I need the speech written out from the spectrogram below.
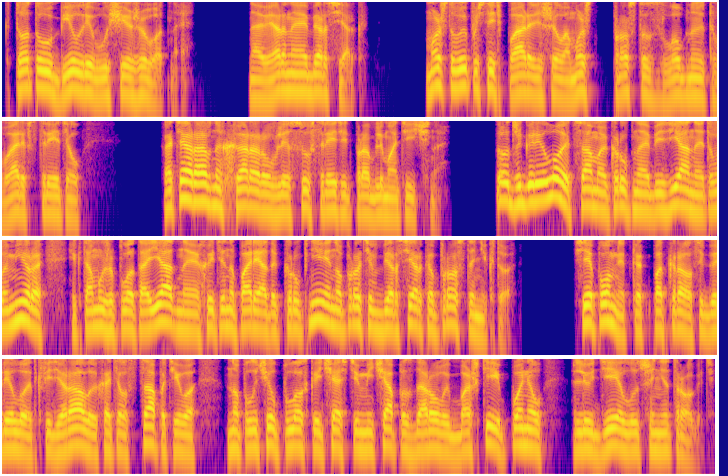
кто-то убил ревущее животное. Наверное, берсерк. Может, выпустить пар решил, а может, просто злобную тварь встретил. Хотя равных Харрору в лесу встретить проблематично. Тот же горилоид, самая крупная обезьяна этого мира, и к тому же плотоядная, хоть и на порядок крупнее, но против берсерка просто никто. Все помнят, как подкрался горилоид к федералу и хотел сцапать его, но получил плоской частью меча по здоровой башке и понял, людей лучше не трогать.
